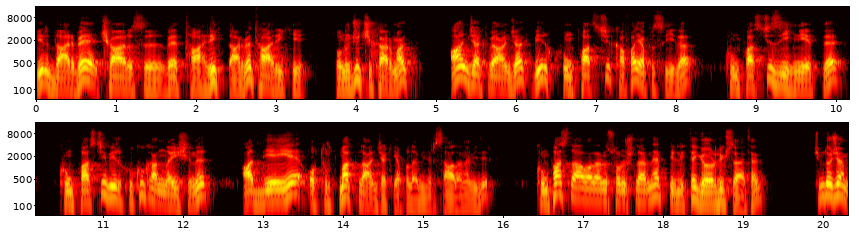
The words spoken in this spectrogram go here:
bir darbe çağrısı ve tahrik, darbe tahriki sonucu çıkarmak ancak ve ancak bir kumpasçı kafa yapısıyla, kumpasçı zihniyetle, kumpasçı bir hukuk anlayışını adliyeye oturtmakla ancak yapılabilir, sağlanabilir. Kumpas davalarının sonuçlarını hep birlikte gördük zaten. Şimdi hocam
